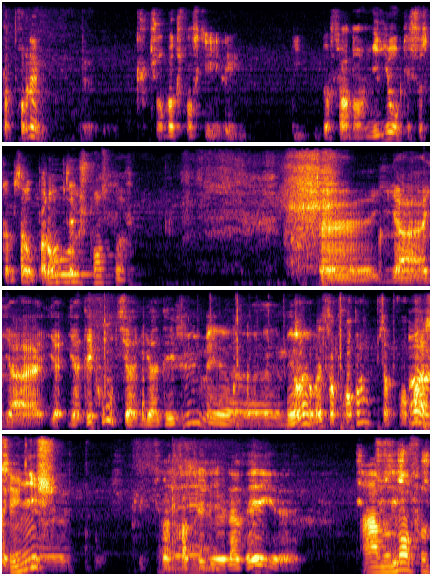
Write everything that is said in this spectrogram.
pas de problème. Euh, Culture Box, je pense qu'il est- il doit faire dans le million, quelque chose comme ça, ou pas loin Oh, je pense pas. Euh, Il y, a, il y, a, y, a, y a des comptes, il y a, il y a des vues, mais, euh, mais ouais, ouais, ça prend pas. Ça prend Ah, pas. c'est une niche. euh, tu, tu vas te rappeler de la veille. euh, À un sais, moment, je- faut.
